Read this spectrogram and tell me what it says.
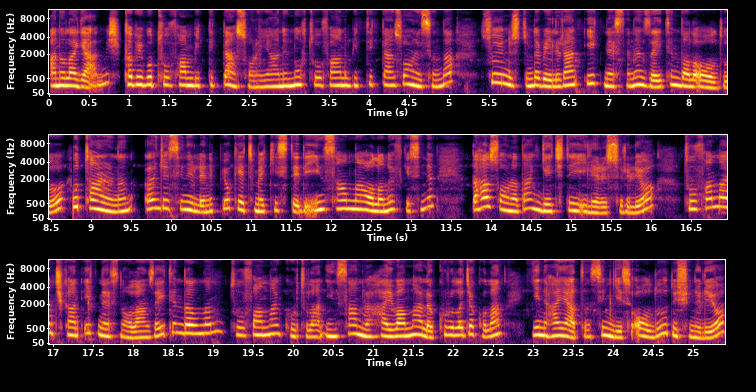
anıla gelmiş. Tabi bu tufan bittikten sonra yani Nuh tufanı bittikten sonrasında suyun üstünde beliren ilk nesnenin zeytin dalı olduğu, bu tanrının önce sinirlenip yok etmek istediği insanlığa olan öfkesinin daha sonradan geçtiği ileri sürülüyor. Tufandan çıkan ilk nesne olan zeytin dalının tufandan kurtulan insan ve hayvanlarla kurulacak olan yeni hayatın simgesi olduğu düşünülüyor.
